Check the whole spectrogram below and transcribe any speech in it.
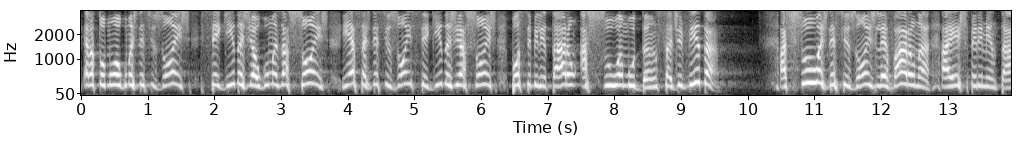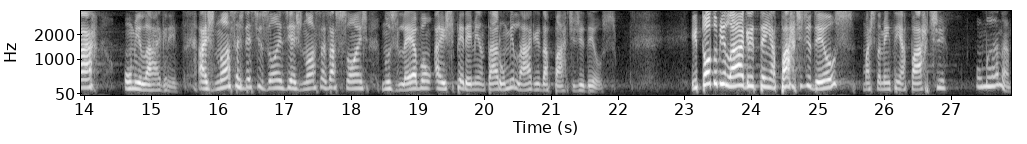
ela tomou algumas decisões seguidas de algumas ações, e essas decisões seguidas de ações possibilitaram a sua mudança de vida. As suas decisões levaram-na a experimentar um milagre. As nossas decisões e as nossas ações nos levam a experimentar um milagre da parte de Deus. E todo milagre tem a parte de Deus, mas também tem a parte humana.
